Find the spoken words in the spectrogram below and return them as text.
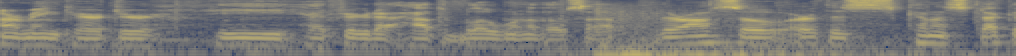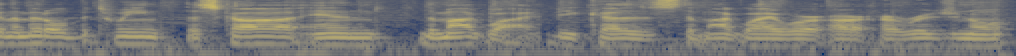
our main character, he had figured out how to blow one of those up. They're also, Earth is kind of stuck in the middle between the Skay and the Mogwai because the Mogwai were our original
